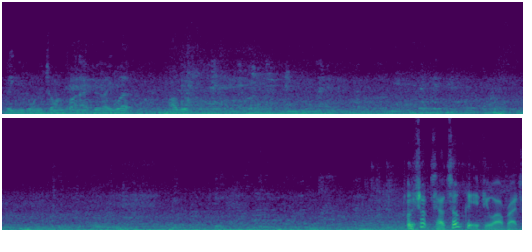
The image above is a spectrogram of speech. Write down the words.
I think you'd want to try and find out who they were. I would. I'm shocked how talkative you are, Brad.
